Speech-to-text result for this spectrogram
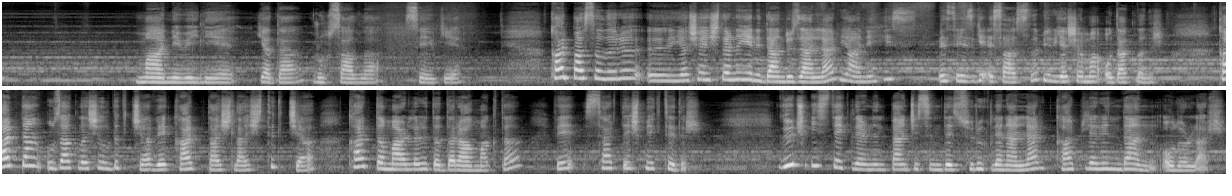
maneviliğe ya da ruhsallığa, sevgiye. Kalp hastaları e, yaşayışlarını yeniden düzenler yani his ve sezgi esaslı bir yaşama odaklanır. Kalpten uzaklaşıldıkça ve kalp taşlaştıkça kalp damarları da daralmakta ve sertleşmektedir. Güç isteklerinin pençesinde sürüklenenler kalplerinden olurlar.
